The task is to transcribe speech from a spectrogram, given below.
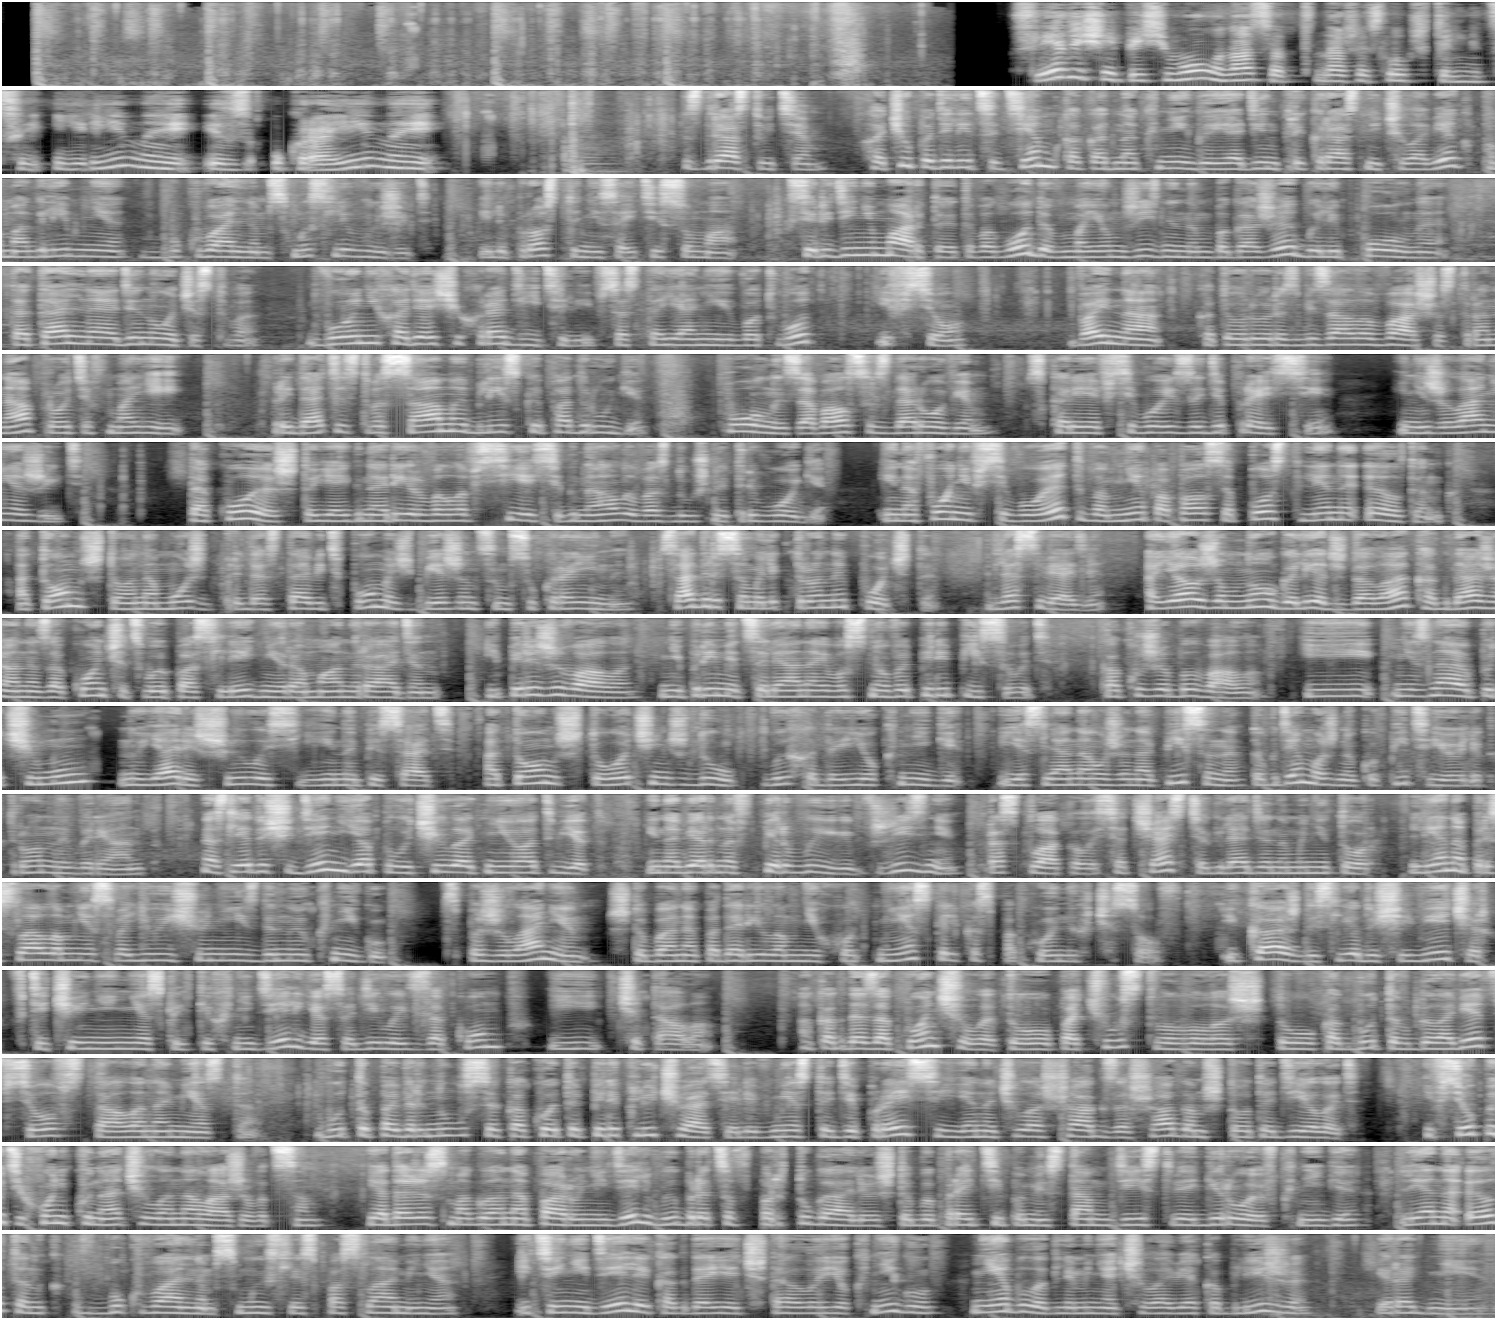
Следующее письмо у нас от нашей слушательницы Ирины из Украины. Здравствуйте. Хочу поделиться тем, как одна книга и один прекрасный человек помогли мне в буквальном смысле выжить или просто не сойти с ума. К середине марта этого года в моем жизненном багаже были полное, тотальное одиночество, двое неходящих родителей в состоянии вот-вот и все. Война, которую развязала ваша страна против моей, предательство самой близкой подруги, полный завал со здоровьем, скорее всего из-за депрессии и нежелания жить. Такое, что я игнорировала все сигналы воздушной тревоги. И на фоне всего этого мне попался пост Лены Элтинг о том, что она может предоставить помощь беженцам с Украины с адресом электронной почты для связи. А я уже много лет ждала, когда же она закончит свой последний роман «Радин». И переживала, не примется ли она его снова переписывать, как уже бывало. И не знаю почему, но я решилась ей написать о том, что очень жду выхода ее книги. И если она уже написана, то где можно купить ее электронный вариант? На следующий день я получила от нее ответ. И, наверное, впервые в жизни расплакалась от счастья, глядя на монитор. Лена прислала мне свою еще неизданную книгу с пожеланием, чтобы она подарила мне хоть несколько спокойных часов. И каждый следующий вечер в течение нескольких недель я садилась за комп и читала. А когда закончила, то почувствовала, что как будто в голове все встало на место. Будто повернулся какой-то переключатель, и вместо депрессии я начала шаг за шагом что-то делать. И все потихоньку начало налаживаться. Я даже смогла на пару недель выбраться в Португалию, чтобы пройти по местам действия героев книги. Лена Элтонг в буквальном смысле спасла меня. И те недели, когда я читала ее книгу, не было для меня человека ближе и роднее.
